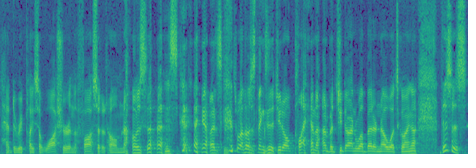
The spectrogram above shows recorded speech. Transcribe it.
had to replace a washer in the faucet at home knows, it's, you know, it's, it's, one of those things that you don't plan on, but you darn well better know what's going on. This is,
